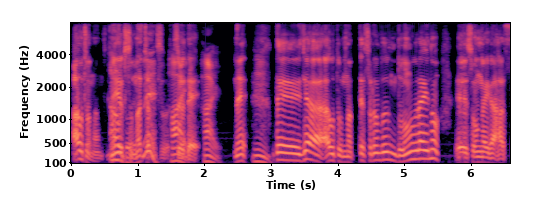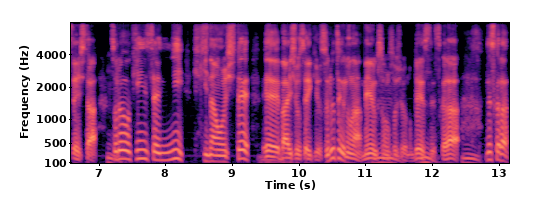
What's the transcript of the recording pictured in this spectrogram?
アウトなんですね。アウトになっちゃうんです。それで、はい、ね、うん、でじゃあアウトになってその分どのぐらいの、えー、損害が発生した、うん、それを金銭に引き直して、えー、賠償請求するというのが名誉毀損訴訟のベースですから、うん、ですから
